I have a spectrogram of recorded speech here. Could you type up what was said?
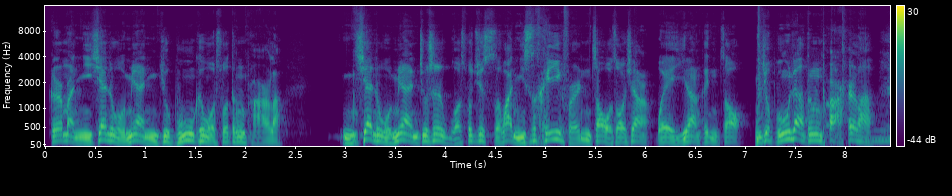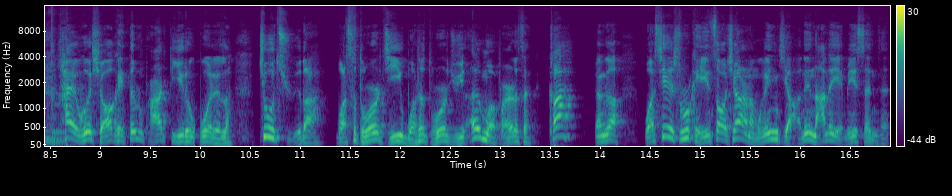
哥们，你见着我面，你就不用跟我说灯牌了。你见着我面，就是我说句实话，你是黑粉，你找我照相，我也一样跟你照，你就不用亮灯牌了。还有个小给灯牌提溜过来了，就举着我是多少级，我是多少局，摁我脖子上看，元哥，我这时候给人照相呢。我跟你讲，那男的也没深沉。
